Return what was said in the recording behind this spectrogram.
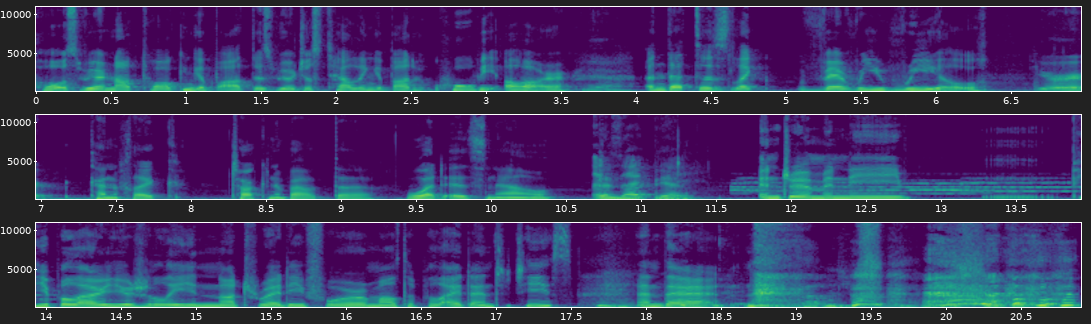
pause. We are not talking about this. We are just telling about who we are. Yeah. and that is like very real. You're kind of like talking about the what is now. and- exactly. yeah. In Germany, mm, people are usually not ready for multiple identities, mm-hmm. and they're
